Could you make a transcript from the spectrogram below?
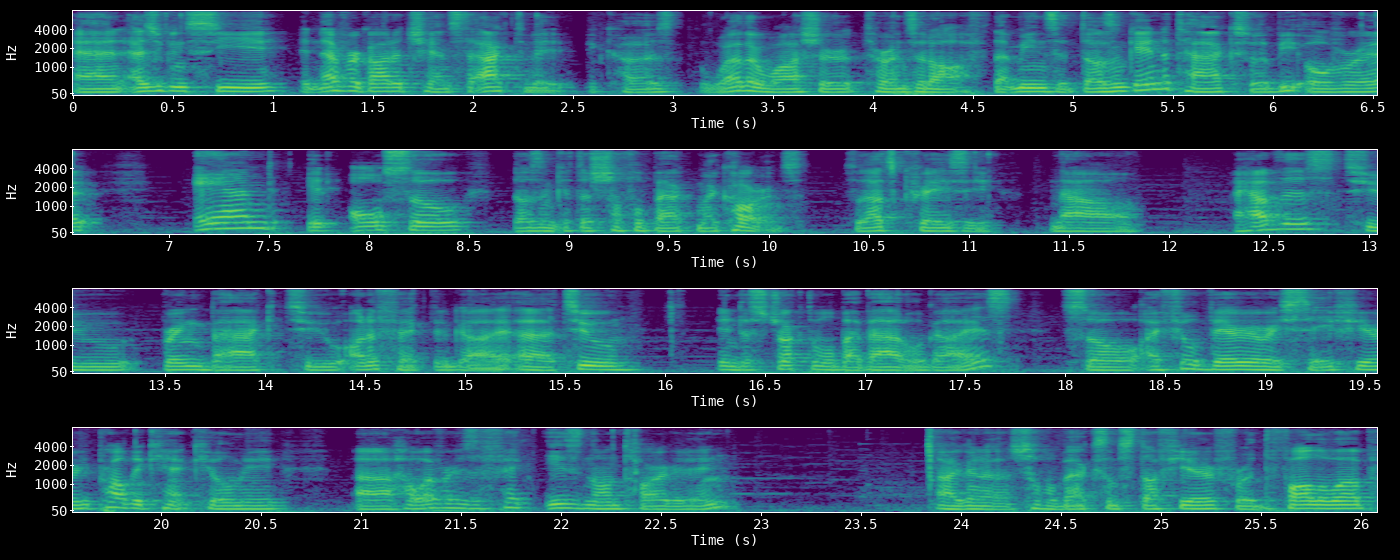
And as you can see, it never got a chance to activate because the Weather Washer turns it off. That means it doesn't gain attack, so it'd be over it. And it also doesn't get to shuffle back my cards. So that's crazy. Now, I have this to bring back to unaffected guy, uh, to indestructible by battle guys. So I feel very, very safe here. He probably can't kill me. Uh, however, his effect is non-targeting. I'm gonna shuffle back some stuff here for the follow-up.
